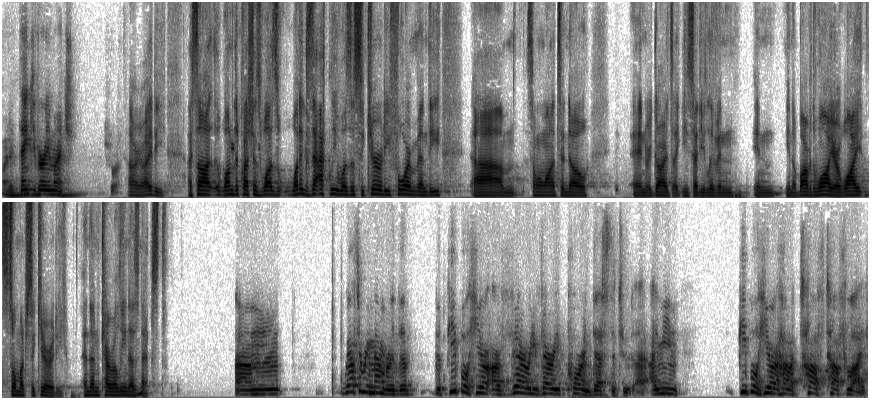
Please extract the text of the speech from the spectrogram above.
Got it. Thank you very much. Sure. All righty. I saw one of the questions was, what exactly was the security for, Mendy? Um, someone wanted to know in regards, like you said, you live in, in you know, barbed wire, why so much security? And then Carolina's next. Um, we have to remember the the people here are very very poor and destitute. I, I mean, people here have a tough tough life.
